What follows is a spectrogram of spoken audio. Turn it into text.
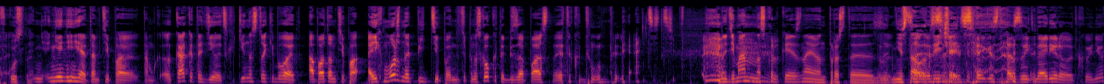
вкусно? э, Не-не-не, там, типа, там, э, как это делается, какие настойки бывают, а потом, типа, а их можно пить, типа, ну, типа, насколько это безопасно? Я такой думаю, блядь, типа... Но Диман, насколько я знаю, он просто не стал За- отвечать. за- за- да, заигнорировал эту хуйню.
